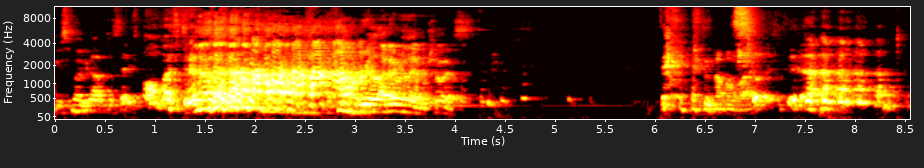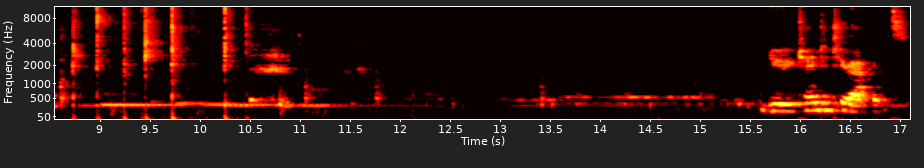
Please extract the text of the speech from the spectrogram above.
you smoke after sex? Almost dead. I can't really. I don't really have a choice. It's another way. You change into your outfits,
